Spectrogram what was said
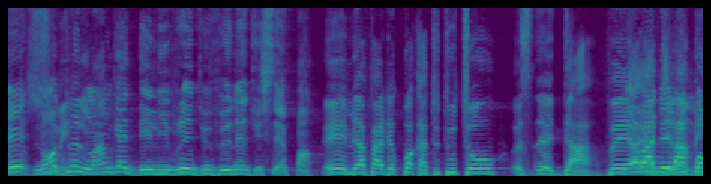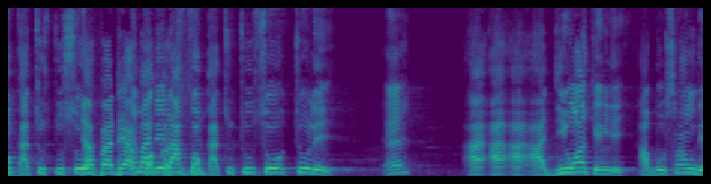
Et notre langue est délivrée du venin du serpent. eh, le hein, a- abosam de.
